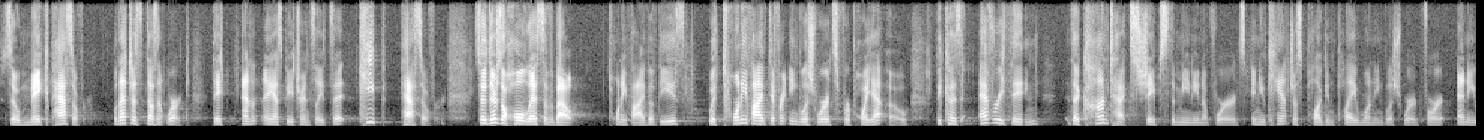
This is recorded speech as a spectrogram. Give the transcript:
So make Passover. Well, that just doesn't work. They, NASB translates it keep Passover. So there's a whole list of about 25 of these with 25 different English words for poieo because everything, the context shapes the meaning of words, and you can't just plug and play one English word for any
